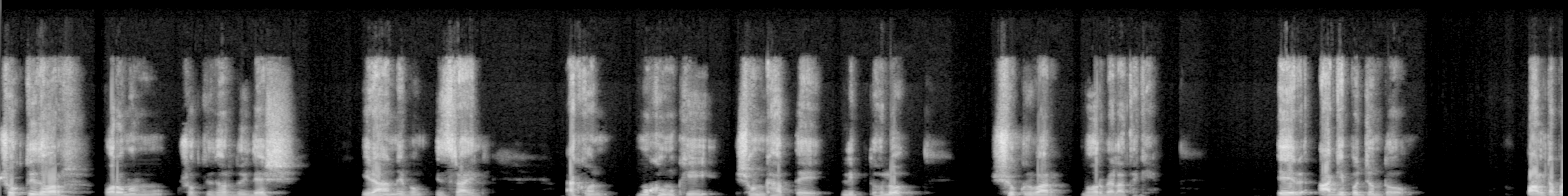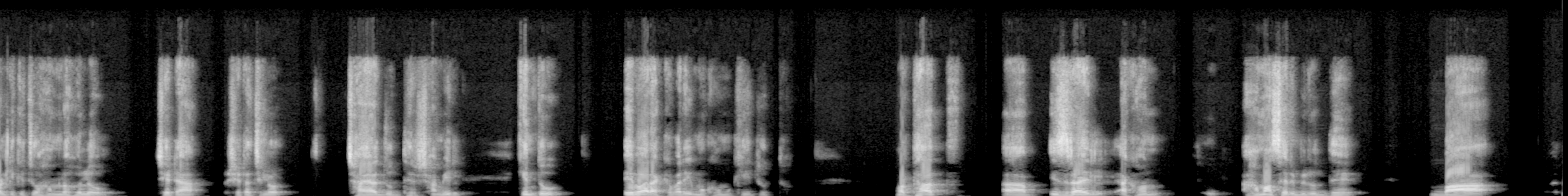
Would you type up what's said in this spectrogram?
শক্তিধর, পরমাণু শক্তিধর দুই দেশ, ইরান এবং ইসরায়েল এখন মুখোমুখি সংঘাতে লিপ্ত হল শুক্রবার ভোরবেলা থেকে। এর আগে পর্যন্ত পাল্টাপাল্টি কিছু হামলা হলেও সেটা সেটা ছিল ছায়া যুদ্ধের সামিল, কিন্তু এবার একেবারেই মুখোমুখি যুদ্ধ। অর্থাৎ ইসরায়েল এখন হামাসের বিরুদ্ধে বা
